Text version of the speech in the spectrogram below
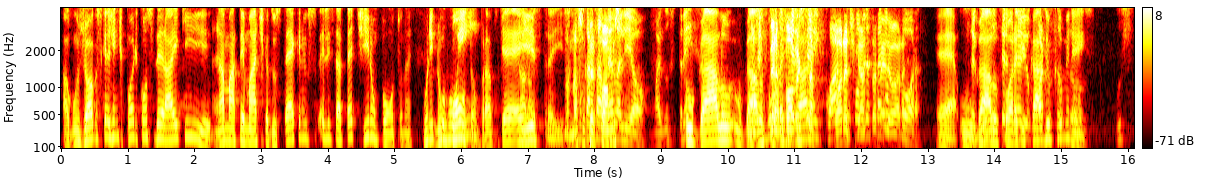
Alguns jogos que a gente pode considerar aí que na matemática dos técnicos eles até tiram ponto, né? único Não ruim- contam para porque é Não, extra isso. A nossa performance- ali, ó. Mas os três. O Galo, o Galo Nossa fora de performance casa. tá fora de casa tá melhor, né? Fora. É, o segundo, Galo fora de casa e o Fluminense. Os-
